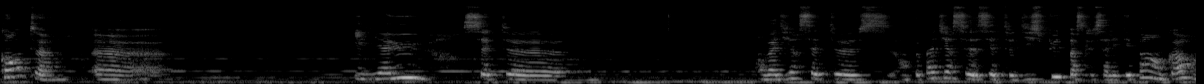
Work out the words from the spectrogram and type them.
Quand euh, il y a eu cette, euh, on va dire cette, on peut pas dire cette, dispute parce que ça l'était pas encore,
